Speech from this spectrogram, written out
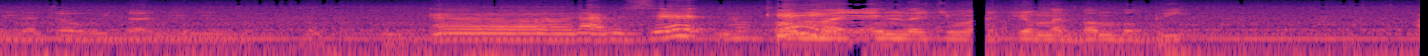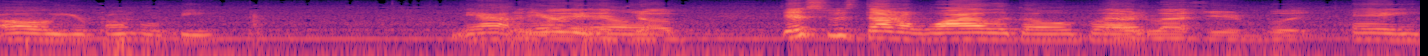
And that's all we done. Uh, that was it? Okay. Oh, my, unless you want to show my bumblebee. Oh, your bumblebee. Yeah, and there we go. This was done a while ago, but... That was last year, but... Hey.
